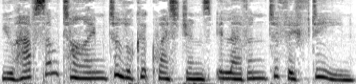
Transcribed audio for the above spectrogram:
you have some time to look at questions 11 to 15.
